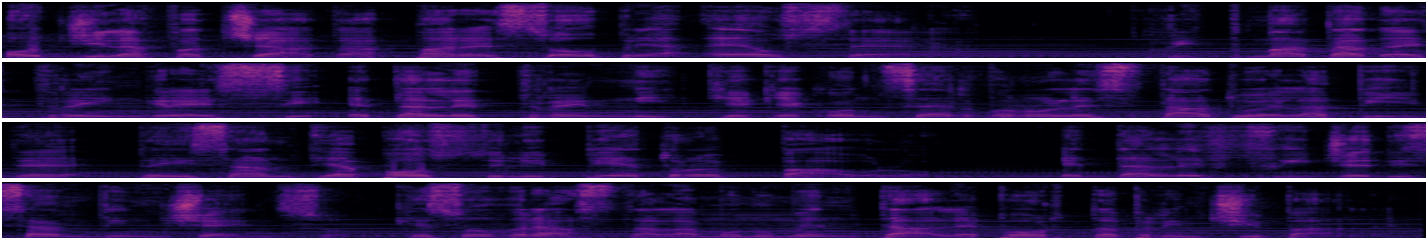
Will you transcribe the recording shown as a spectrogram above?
Oggi la facciata appare sobria e austera, ritmata dai tre ingressi e dalle tre nicchie che conservano le statue lapide dei santi apostoli Pietro e Paolo, e dall'effigie di San Vincenzo che sovrasta la monumentale porta principale.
